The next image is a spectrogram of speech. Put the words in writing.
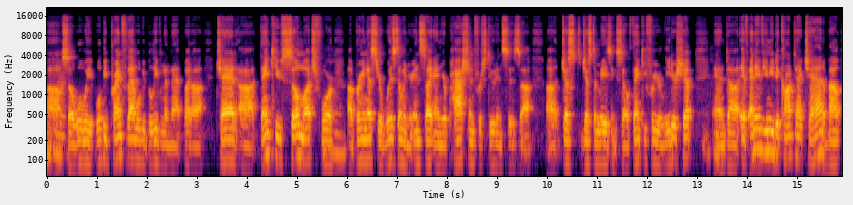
Uh, Mhm. so we'll be we'll be praying for that. We'll be believing in that. But uh, Chad, uh, thank you so much for Mhm. uh, bringing us your wisdom and your insight and your passion for students is uh, uh, just just amazing. So thank you for your leadership. And uh, if any of you need to contact Chad about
